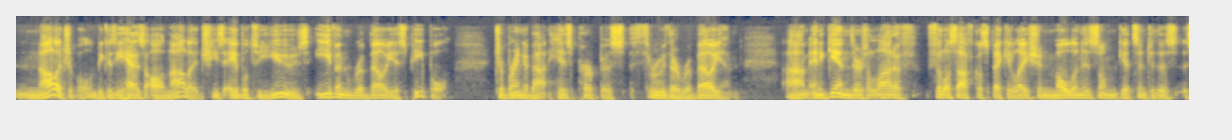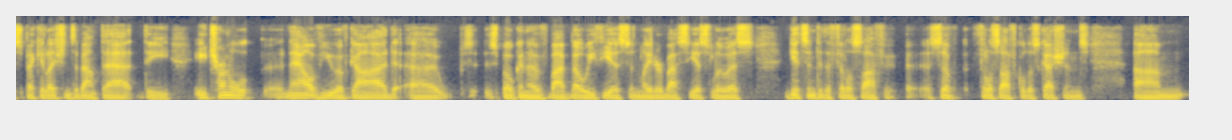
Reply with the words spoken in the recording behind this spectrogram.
knowledgeable and because he has all knowledge, he's able to use even rebellious people to bring about his purpose through their rebellion. Um, and again, there's a lot of philosophical speculation. Molinism gets into the speculations about that. The eternal uh, now view of God, uh, spoken of by Boethius and later by C.S. Lewis, gets into the philosoph- uh, philosophical discussions. Um,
